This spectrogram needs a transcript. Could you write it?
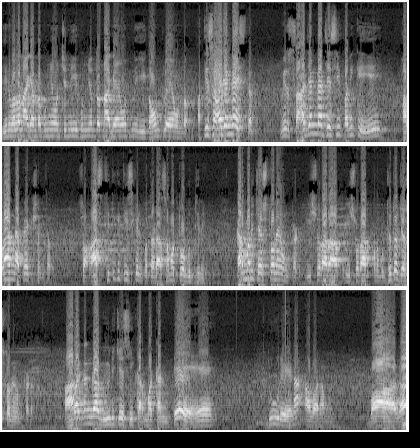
దీనివల్ల నాకు ఎంత పుణ్యం వచ్చింది ఈ పుణ్యంతో నాకేమవుతుంది ఈ కౌంట్లో ఏముండవు అతి సహజంగా ఇస్తాడు మీరు సహజంగా చేసి పనికి ఫలాన్ని అపేక్షించరు సో ఆ స్థితికి తీసుకెళ్ళిపోతాడు ఆ సమత్వ బుద్ధిని కర్మని చేస్తూనే ఉంటాడు ఈశ్వరారా ఈశ్వరార్పణ బుద్ధితో చేస్తూనే ఉంటాడు ఆ రకంగా వీడు చేసి కర్మ కంటే దూరేణ అవరం బాగా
